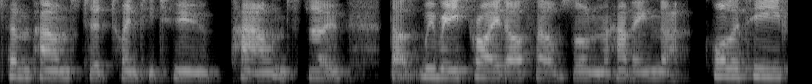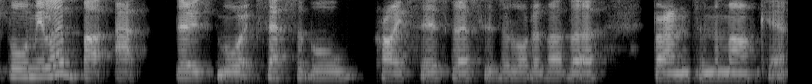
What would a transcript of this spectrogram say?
7 pounds to 22 pounds so that's we really pride ourselves on having that quality formula but at those more accessible prices versus a lot of other brands in the market.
